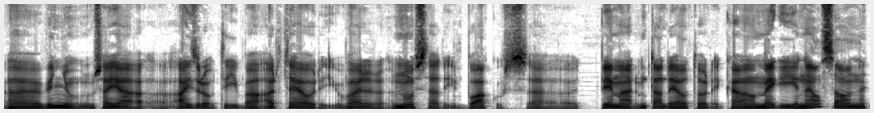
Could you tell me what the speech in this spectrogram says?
viņu šajā aizrautībā ar teoriju var nostādīt blakus, uh, piemēram, tādai autorai kā Megija Nelsone,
